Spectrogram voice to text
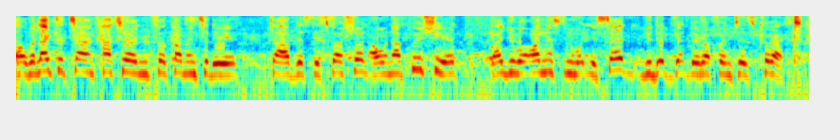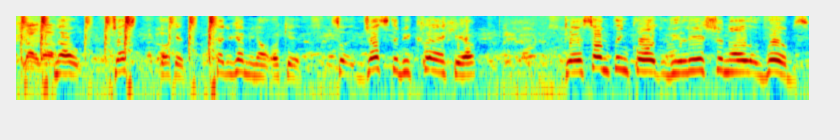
I would like to thank Hatun for coming today to have this discussion. I want to appreciate that you were honest in what you said. You did get the references correct. Now, just, okay, can you hear me now? Okay, so just to be clear here, there is something called relational verbs.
